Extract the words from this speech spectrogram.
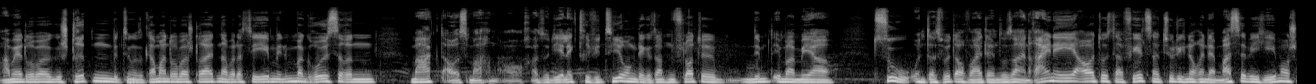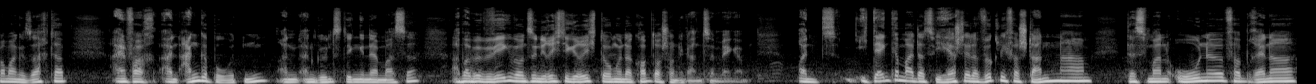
haben ja drüber gestritten, beziehungsweise kann man drüber streiten, aber dass die eben einen immer größeren Markt ausmachen auch. Also die Elektrifizierung der gesamten Flotte nimmt immer mehr zu und das wird auch weiterhin so sein. Reine E-Autos, da fehlt es natürlich noch in der Masse, wie ich eben auch schon mal gesagt habe, einfach an Angeboten, an, an günstigen in der Masse. Aber wir bewegen wir uns in die richtige Richtung und da kommt auch schon eine ganze Menge. Und ich denke mal, dass wir Hersteller wirklich verstanden haben, dass man ohne Verbrenner,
